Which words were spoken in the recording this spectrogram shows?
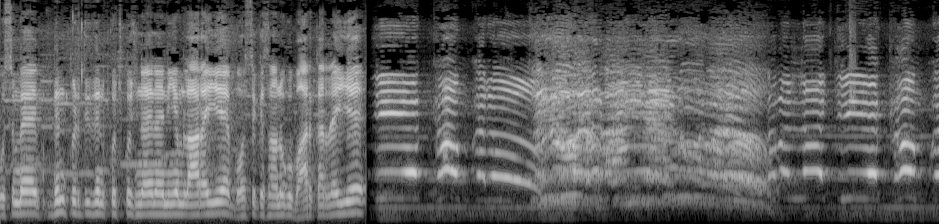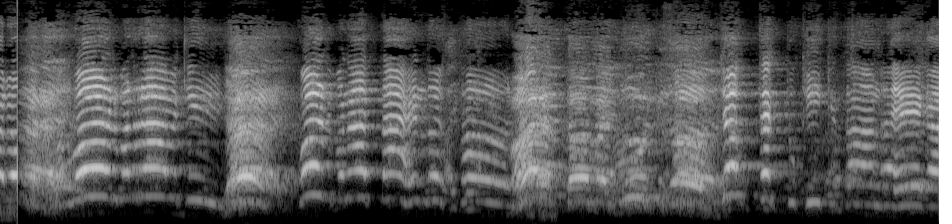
उसमें दिन प्रतिदिन कुछ कुछ नए नए नियम ला रही है बहुत से किसानों को बाहर कर रही है। किसान रहेगा।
